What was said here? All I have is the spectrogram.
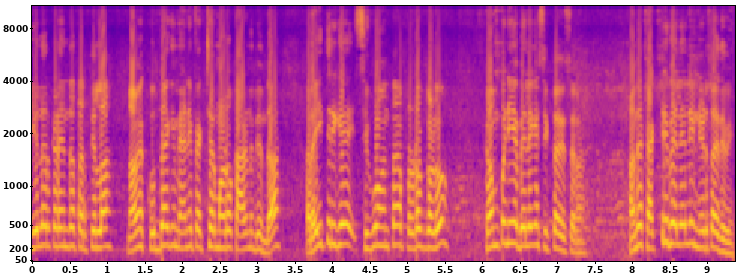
ಡೀಲರ್ ಕಡೆಯಿಂದ ತರ್ತಿಲ್ಲ. ನಾವೇ ಖುದ್ದಾಗಿ ಮ್ಯಾನುಫ್ಯಾಕ್ಚರ್ ಮಾಡೋ ಕಾರಣದಿಂದ ರೈತರಿಗೆ ಸಿಗುವಂಥ ಪ್ರಾಡಕ್ಟ್ಗಳು ಕಂಪನಿಯ ಬೆಲೆಗೆ ಸಿಗ್ತಾ ಇದೆ ಸರ್. ಅಂದರೆ ಫ್ಯಾಕ್ಟ್ರಿ ಬೆಲೆಯಲ್ಲಿ ನೀಡ್ತಾ ಇದ್ದೀವಿ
